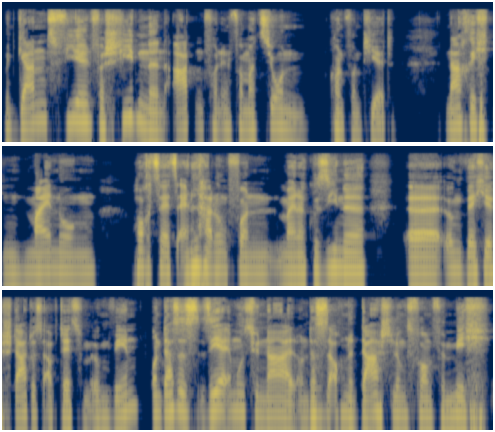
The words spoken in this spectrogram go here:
mit ganz vielen verschiedenen Arten von Informationen konfrontiert. Nachrichten, Meinungen, Hochzeitseinladung von meiner Cousine, äh, irgendwelche Status-Updates von irgendwen. Und das ist sehr emotional und das ist auch eine Darstellungsform für mich.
